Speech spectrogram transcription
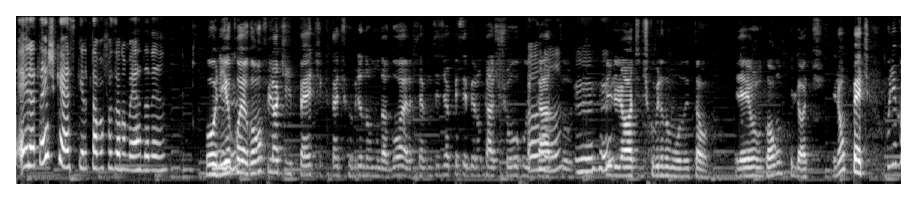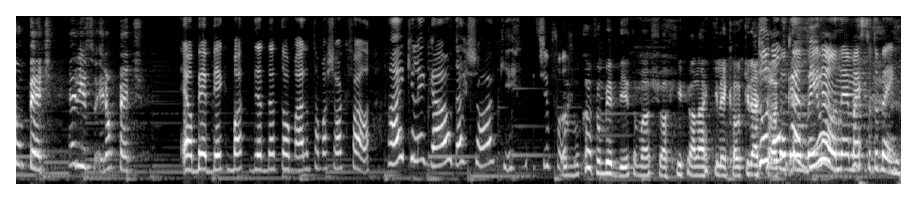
Ele até esquece que ele tava fazendo merda, né? O Nico é igual um filhote de pet que tá descobrindo o mundo agora. Sabe? Não sei se já perceberam cachorro e Aham. gato. Uhum. Filhote descobrindo o mundo, então. Ele é igual um filhote. Ele é um pet. O Nico é um pet. É isso, ele é um pet. É o bebê que bota o dedo da tomada, toma choque e fala: Ai, que legal, dá choque. tipo, Eu nunca vi um bebê tomar choque e falar "Ah, que legal que dá Tu choque. Eu nunca também viu? não, né? Mas tudo bem.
